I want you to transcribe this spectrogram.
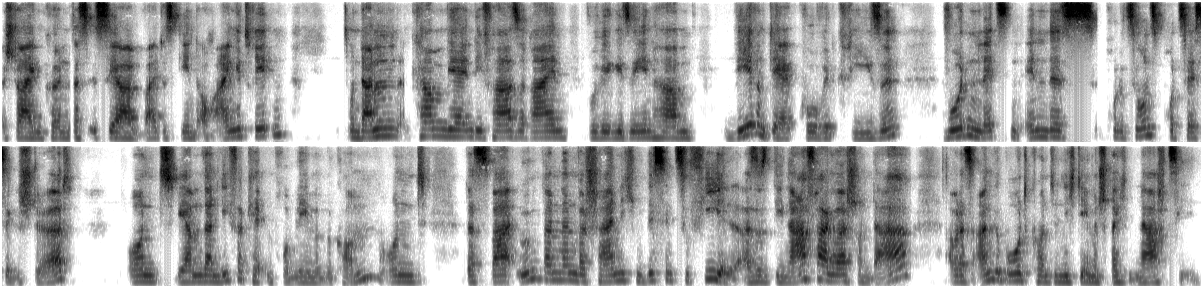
steigen können. Das ist ja weitestgehend auch eingetreten. Und dann kamen wir in die Phase rein, wo wir gesehen haben, während der Covid-Krise wurden letzten Endes Produktionsprozesse gestört und wir haben dann Lieferkettenprobleme bekommen und das war irgendwann dann wahrscheinlich ein bisschen zu viel. Also die Nachfrage war schon da, aber das Angebot konnte nicht dementsprechend nachziehen.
